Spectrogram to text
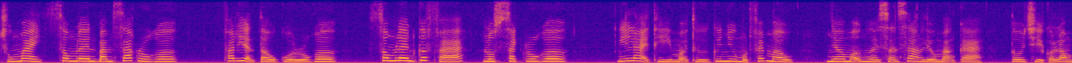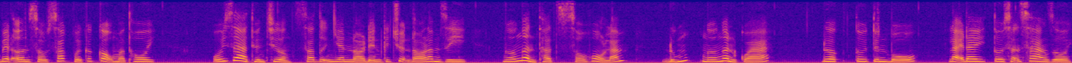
Chúng mày xông lên băm xác Roger, phát hiện tàu của Roger, xông lên cướp phá, lột sạch Roger. Nghĩ lại thì mọi thứ cứ như một phép màu, nhờ mọi người sẵn sàng liều mạng cả, tôi chỉ có lòng biết ơn sâu sắc với các cậu mà thôi. Ôi già thuyền trưởng, sao tự nhiên nói đến cái chuyện đó làm gì? Ngớ ngẩn thật, xấu hổ lắm. Đúng, ngớ ngẩn quá. Được, tôi tuyên bố. Lại đây, tôi sẵn sàng rồi.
